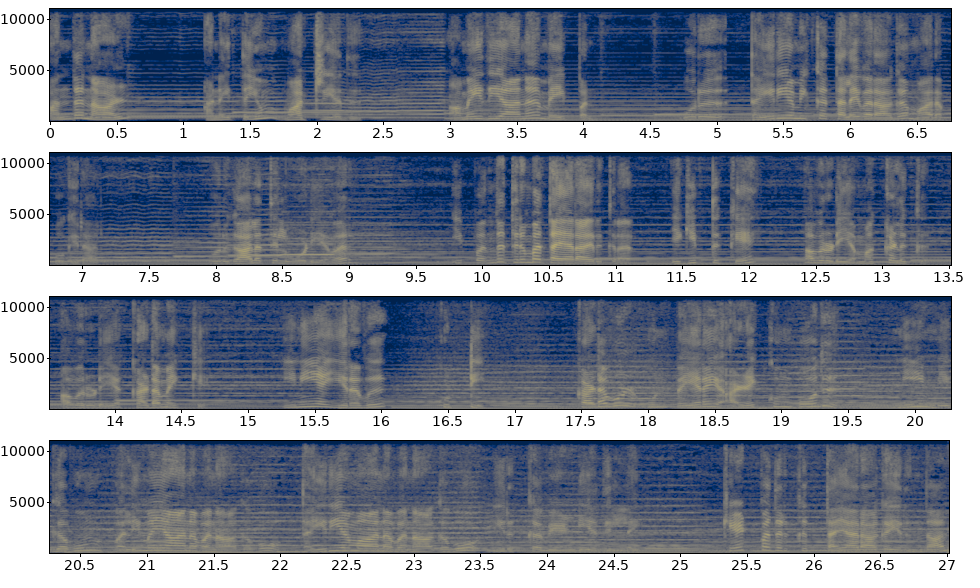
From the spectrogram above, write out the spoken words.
அந்த நாள் அனைத்தையும் மாற்றியது. அமைதியான மெய்ப்பன் ஒரு தைரியமிக்க தலைவராக மாறப்போகிறார். ஒரு காலத்தில் ஓடியவர் இப்ப வந்து திரும்ப தயாரா இருக்கிறார். எகிப்துக்கே அவருடைய மக்களுக்கு அவருடைய கடமைக்கே. இனிய இரவு குட்டி. கடவுள் உன் பெயரை அழைக்கும் போது நீ மிகவும் வலிமையானவனாகவோ தைரியமானவனாகவோ இருக்க வேண்டியதில்லை. கேட்பதற்கு தயாராக இருந்தால்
